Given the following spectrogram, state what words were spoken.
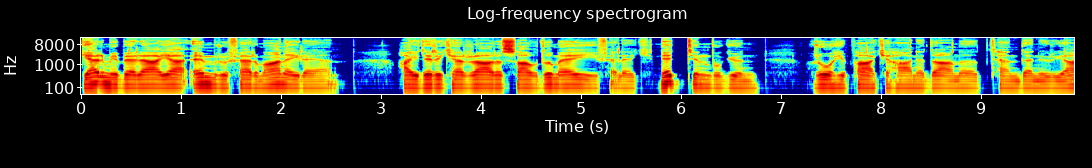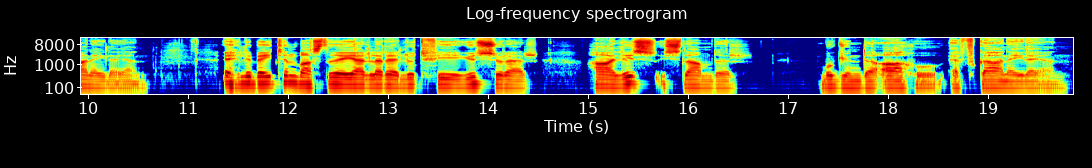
germi belaya emrü ferman eyleyen, Hayderi kerrarı savdım ey felek, nettin bugün, ruhi paki hanedanı tenden üryan eyleyen, Ehli beytin bastığı yerlere lütfi yüz sürer, halis İslam'dır, bugün de ahu efgan eyleyen.''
